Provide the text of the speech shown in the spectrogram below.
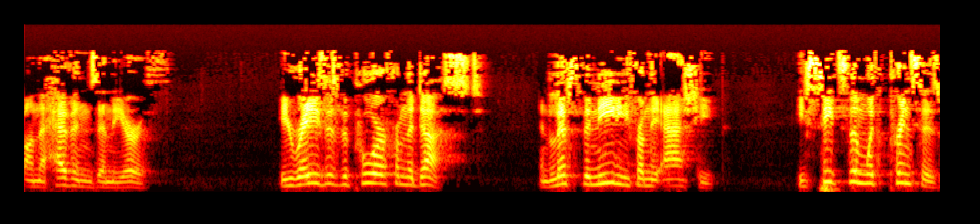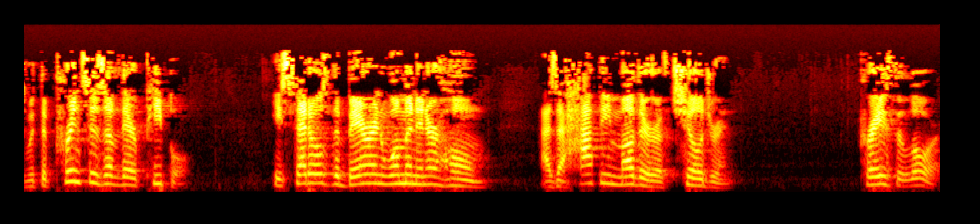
on the heavens and the earth? He raises the poor from the dust and lifts the needy from the ash heap. He seats them with princes, with the princes of their people. He settles the barren woman in her home as a happy mother of children. Praise the Lord.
